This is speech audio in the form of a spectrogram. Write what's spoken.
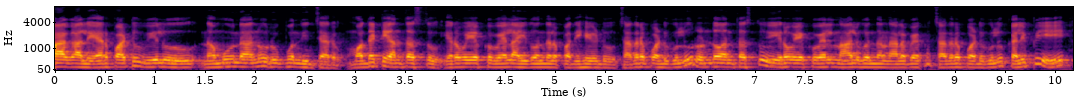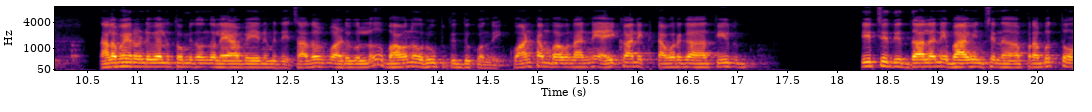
భాగాలు ఏర్పాటు వీలు నమూనాను రూపొందించారు. మొదటి అంతస్తు ఇరవై ఒక్క వేల ఐదు వందల పదిహేడు చదరపు అడుగులు రెండో అంతస్తు ఇరవై ఒక్క వేల నాలుగు వందల నలభై ఒక్క చదరపు అడుగులు కలిపి నలభై రెండు వేల తొమ్మిది వందల యాభై ఎనిమిది చదరపు అడుగుల్లో భవనం రూపుదిద్దుకుంది. క్వాంటమ్ భవనాన్ని ఐకానిక్ టవర్గా తీరు తీర్చిదిద్దాలని భావించిన ప్రభుత్వం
